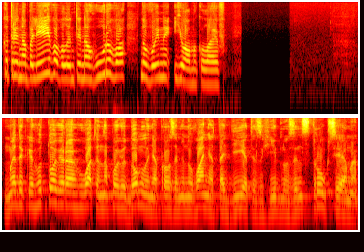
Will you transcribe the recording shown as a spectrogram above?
Катерина Балєєва, Валентина Гурова. Новини ЮА Миколаїв. Медики готові реагувати на повідомлення про замінування та діяти згідно з інструкціями,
